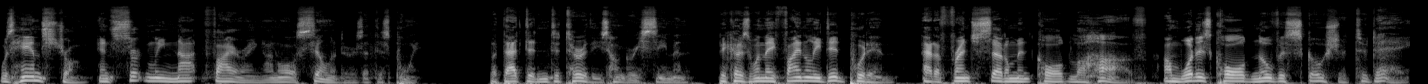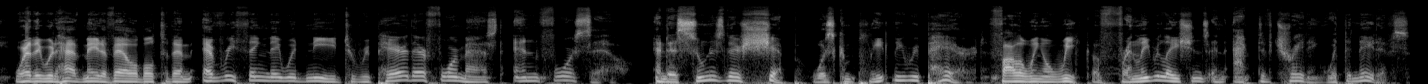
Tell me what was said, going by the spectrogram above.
was hamstrung and certainly not firing on all cylinders at this point. But that didn't deter these hungry seamen, because when they finally did put in, at a French settlement called Le Havre on what is called Nova Scotia today, where they would have made available to them everything they would need to repair their foremast and foresail. And as soon as their ship was completely repaired, following a week of friendly relations and active trading with the natives,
